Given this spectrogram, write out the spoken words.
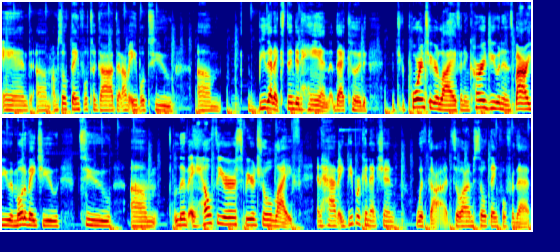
And um, I'm so thankful to God that I'm able to um, be that extended hand that could pour into your life and encourage you and inspire you and motivate you to um, live a healthier spiritual life and have a deeper connection with God. So I'm so thankful for that.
